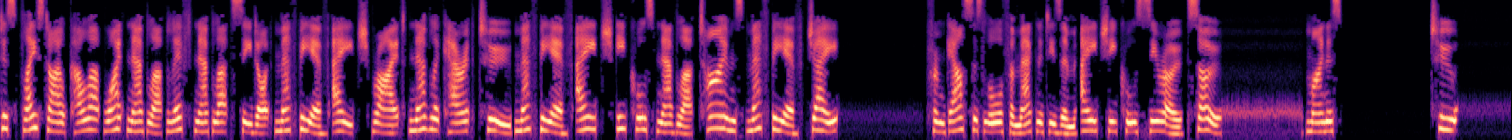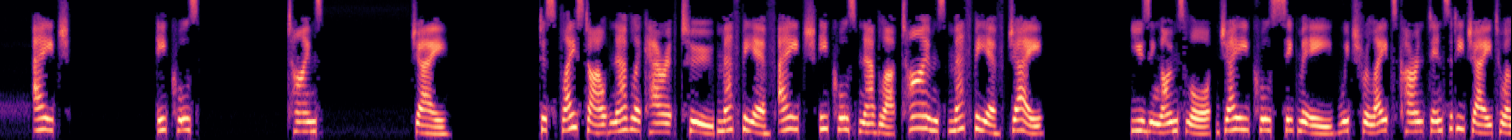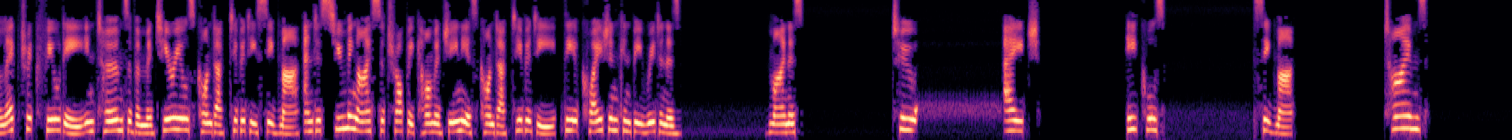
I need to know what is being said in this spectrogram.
Display style color white nabla left nabla c dot mathbf h right nabla caret two mathbf h equals nabla times mathbf j. From Gauss's law for magnetism, h equals zero, so minus two h equals times j display style nabla caret 2 mathbf h equals nabla times mathbf j. Using Ohm's law j equals sigma e which relates current density j to electric field e in terms of a material's conductivity sigma and assuming isotropic homogeneous conductivity the equation can be written as minus 2 h equals sigma times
